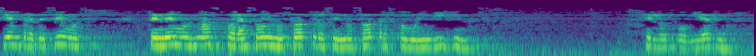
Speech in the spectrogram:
siempre decimos, tenemos más corazón nosotros y nosotras como indígenas que los gobiernos.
